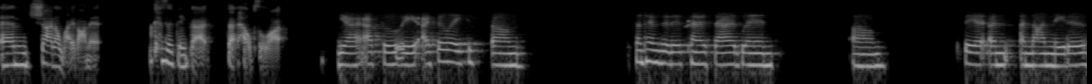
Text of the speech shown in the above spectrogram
and shine a light on it because i think that that helps a lot yeah absolutely i feel like um, sometimes it is kind of sad when um, say a, a non-native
